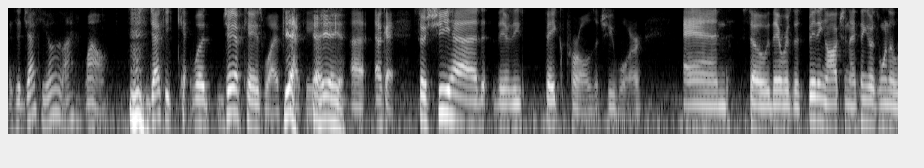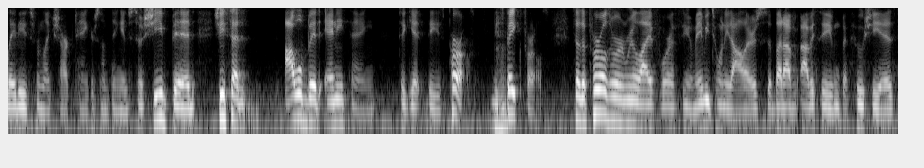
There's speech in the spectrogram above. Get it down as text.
is it Jackie O? I, wow, Mm. Jackie, well, JFK's wife, yeah, Jackie. Yeah, yeah, yeah. Uh, okay, so she had there these fake pearls that she wore, and so there was this bidding auction. I think it was one of the ladies from like Shark Tank or something, and so she bid. She said, "I will bid anything." to get these pearls, these mm-hmm. fake pearls. So the pearls were in real life worth, you know, maybe twenty dollars, but obviously with who she is,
